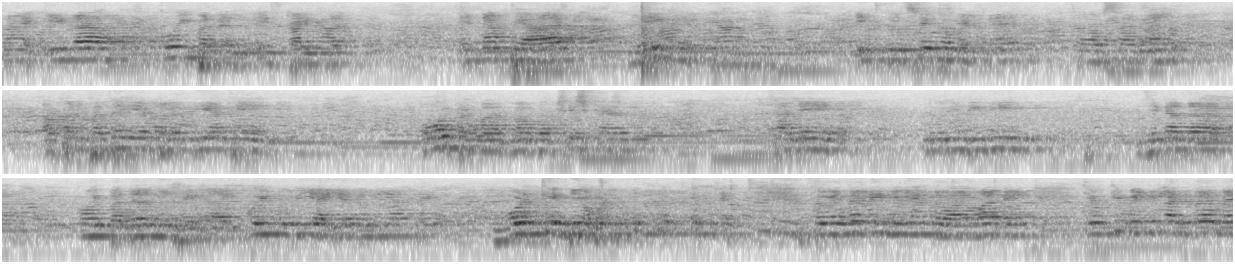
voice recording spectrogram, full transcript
ਤਾਂ ਇਹਦਾ ਕੋਈ ਬਦਲ ਨਹੀਂ ਇਸ ਟਾਈਮ ਦਾ। ਇੰਨਾ ਪਿਆਰ ਲੇਖ ਇੱਕ ਦੂਸਰੇ ਤੋਂ ਮਿਲਦਾ ਹੈ ਤਾਂ ਅਫਸਾਨਾ ਆਪਾਂ ਨੂੰ ਪਤਾ ਹੀ ਹੈ ਬੁਲੰਦੀਆਂ ਤੇ ਹੋਰ ਪਰਮਾਤਮਾ ਬਖਸ਼ਿਸ਼ ਕਰਨ। ਸਾਡੇ ਨੂਰੀ ਦੀਦੀ ਜਿਹਨਾਂ ਦਾ ਕੋਈ ਬਦਲ ਨਹੀਂ ਹੈਗਾ, ਕੋਈ ਨੂਰੀ ਆਈ ਹੈ ਦੁਨੀਆ ਤੇ, ਮੁੜ ਕੇ ਨਹੀਂ ਆਉਣੀ। ਸੋ ਇਹਨਾਂ ਲਈ ਮੇਰੀਆਂ ਦੁਆਵਾਂ ਨੇ, ਕਿਉਂਕਿ ਮੈਨੂੰ ਲੱਗਦਾ ਮੈਂ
